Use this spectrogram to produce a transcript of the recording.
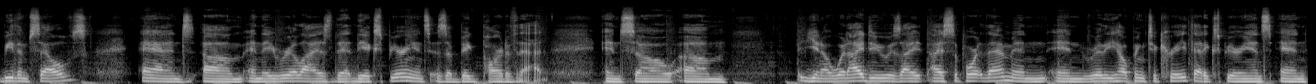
be themselves and um, and they realize that the experience is a big part of that And so, um, you know what I do is I, I support them in in really helping to create that experience and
